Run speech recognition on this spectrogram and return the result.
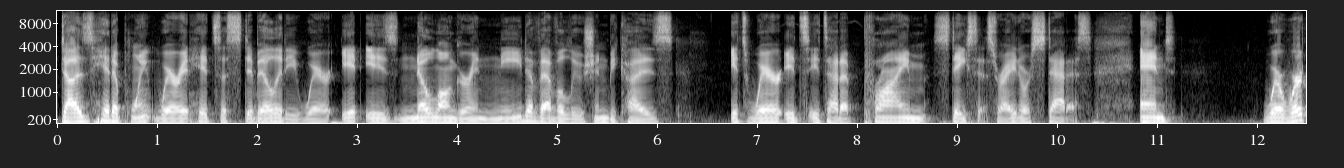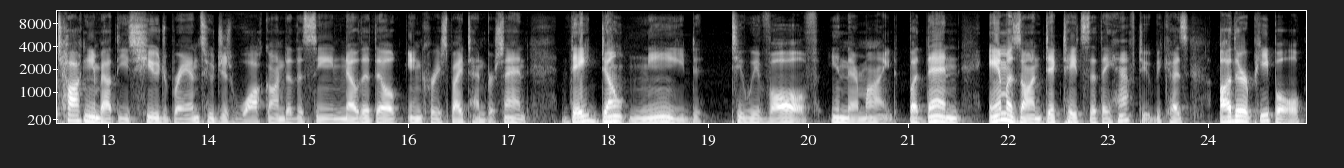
does hit a point where it hits a stability where it is no longer in need of evolution because it's where it's it's at a prime stasis, right? Or status. And where we're talking about these huge brands who just walk onto the scene, know that they'll increase by 10%, they don't need to evolve in their mind. But then Amazon dictates that they have to because other people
